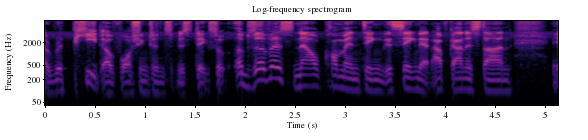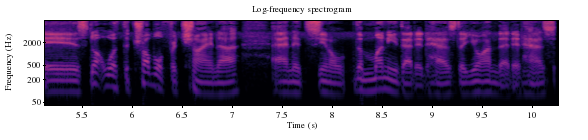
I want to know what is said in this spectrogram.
a repeat of Washington's mistakes. So observers now commenting, they're saying that Afghanistan is not worth the trouble for China and it's, you know, the money that it has, the yuan that it has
